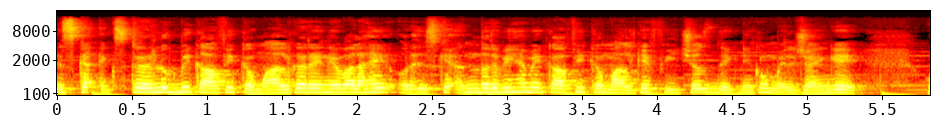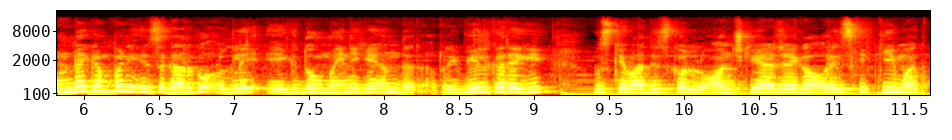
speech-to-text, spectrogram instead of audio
इसका एक्सटीरियर लुक भी काफ़ी कमाल का रहने वाला है और इसके अंदर भी हमें काफ़ी कमाल के फीचर्स देखने को मिल जाएँगे। हुंडई कंपनी इस कार को अगले एक दो महीने के अंदर रिवील करेगी। उसके बाद इसको लॉन्च किया जाएगा और इसकी कीमत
